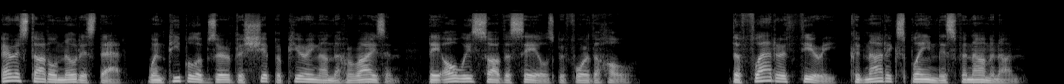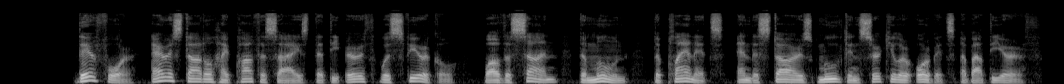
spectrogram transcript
Aristotle noticed that, when people observed a ship appearing on the horizon, they always saw the sails before the hull. The flat earth theory could not explain this phenomenon. Therefore, Aristotle hypothesized that the earth was spherical, while the sun, the moon, the planets, and the stars moved in circular orbits about the earth.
